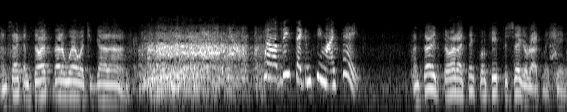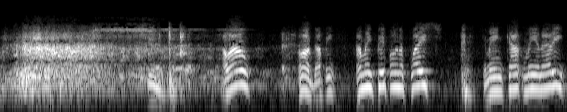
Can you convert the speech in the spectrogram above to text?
On second thought, better wear what you got on. Well, at least they can see my face. On third thought, I think we'll keep the cigarette machine. Hello? Hello, Duffy. How many people in the place? you mean counting me and Eddie?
